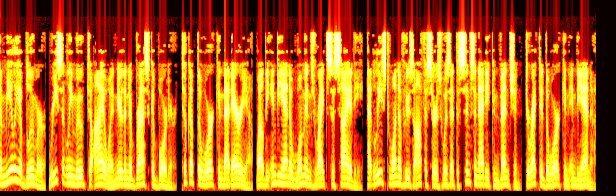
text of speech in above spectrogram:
Amelia Bloomer, recently moved to Iowa near the Nebraska border, took up the work in that area, while the Indiana Woman's Rights Society, at least one of whose officers was at the Cincinnati Convention, directed the work in Indiana.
